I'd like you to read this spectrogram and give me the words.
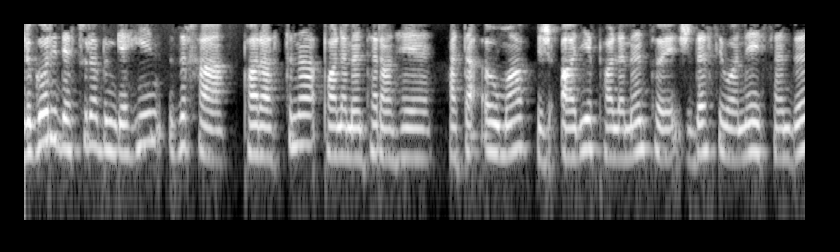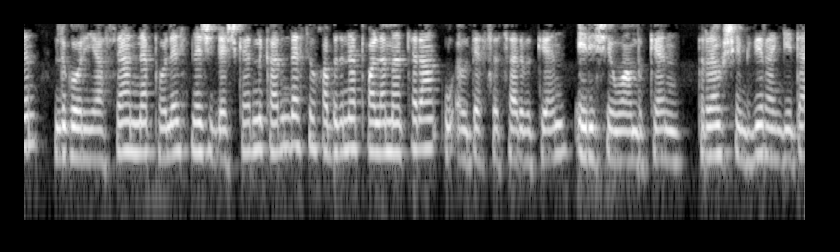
لە گۆری دەستورە بنگەهین زرخە پاراستنا پارلەمەنتەران هەیە هەتا ئەوما ji aliyê parlamentoyê ji destê wan neyîsendin li goriyaseyan ne polîs ne jî leşker nikarin destê xwe bidine parlamenteran û ew deste ser bikin êrişê wan bikin. Bi rewşên bi vî rengê de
